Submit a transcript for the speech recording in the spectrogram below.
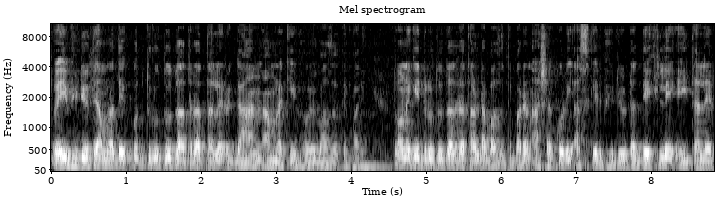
তো এই ভিডিওতে আমরা দেখব দ্রুত দাদরা তালের গান আমরা কীভাবে বাজাতে পারি। তো অনেকেই দ্রুত দাদরা তালটা বাজাতে পারেন। আশা করি আজকের ভিডিওটা দেখলে এই তালের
